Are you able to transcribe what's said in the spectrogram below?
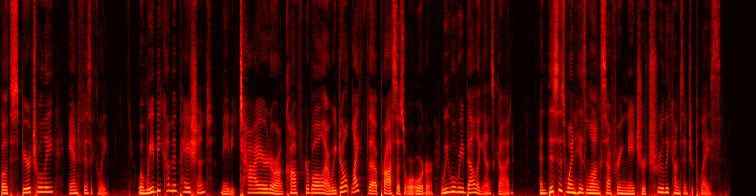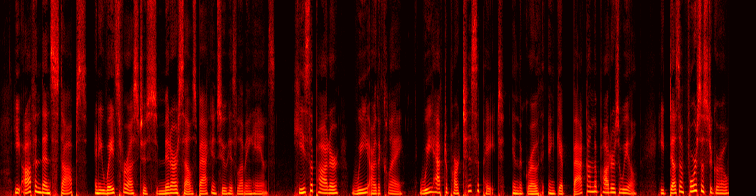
both spiritually and physically. When we become impatient, maybe tired or uncomfortable, or we don't like the process or order, we will rebel against God. And this is when his long suffering nature truly comes into place. He often then stops and he waits for us to submit ourselves back into his loving hands. He's the potter, we are the clay. We have to participate in the growth and get back on the potter's wheel. He doesn't force us to grow,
